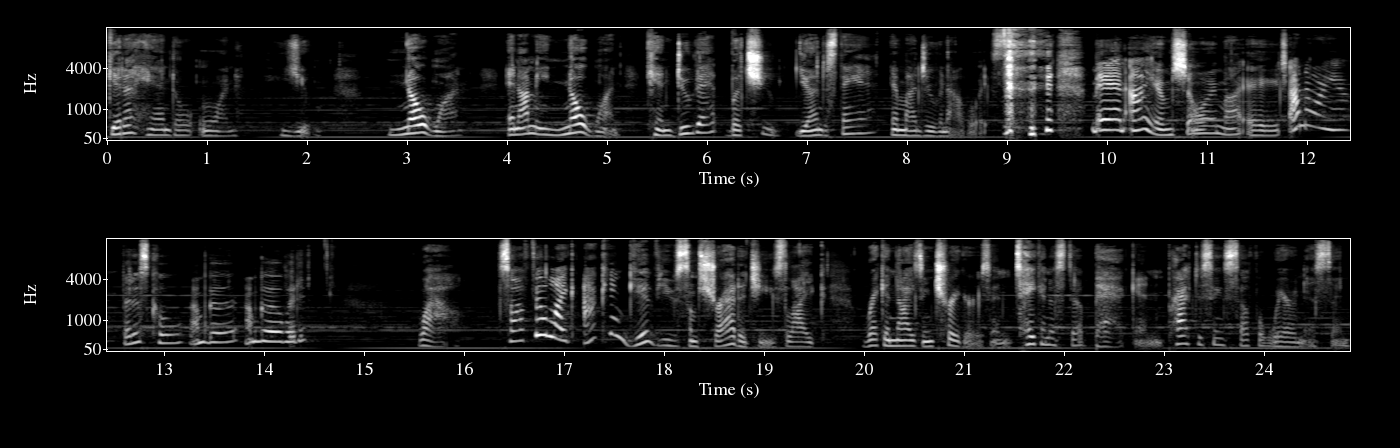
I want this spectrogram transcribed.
Get a handle on you. No one, and I mean no one, can do that but you. You understand? In my juvenile voice. Man, I am showing my age. I know I am, but it's cool. I'm good. I'm good with it. Wow. So I feel like I can give you some strategies like recognizing triggers and taking a step back and practicing self awareness and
